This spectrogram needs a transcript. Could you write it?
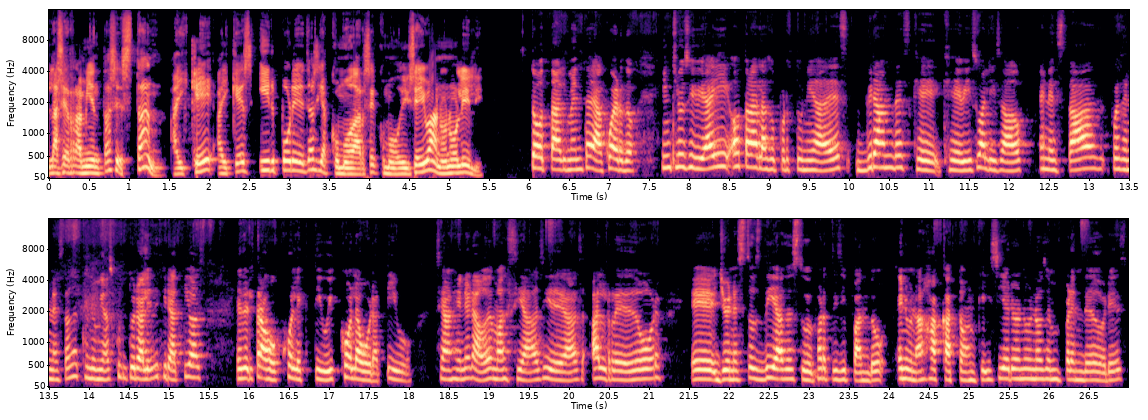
las herramientas están, hay que, hay que ir por ellas y acomodarse, como dice Iván, ¿o no, Lili? Totalmente de acuerdo. Inclusive hay otra de las oportunidades grandes que, he visualizado en estas, pues en estas economías culturales y creativas es el trabajo colectivo y colaborativo. Se han generado demasiadas ideas alrededor. Eh, yo en estos días estuve participando en una hackathon que hicieron unos emprendedores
